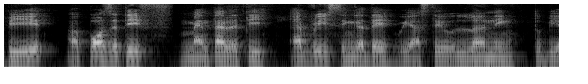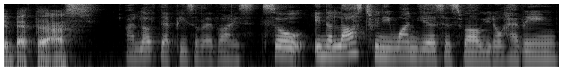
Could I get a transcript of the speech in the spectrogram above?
be it a positive mentality. Every single day, we are still learning to be a better us. I love that piece of advice. So, in the last 21 years as well, you know, having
